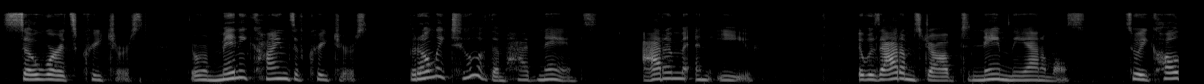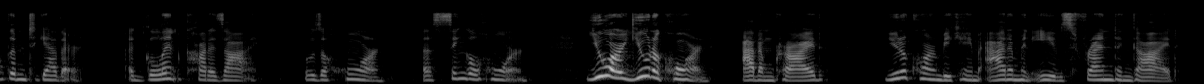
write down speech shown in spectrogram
so were its creatures. There were many kinds of creatures, but only two of them had names Adam and Eve. It was Adam's job to name the animals, so he called them together. A glint caught his eye. It was a horn, a single horn. You are Unicorn! Adam cried. Unicorn became Adam and Eve's friend and guide.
